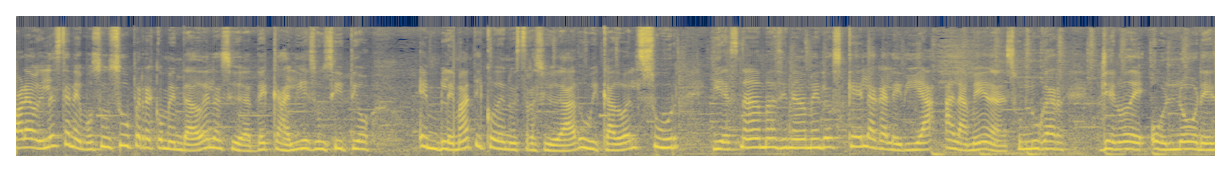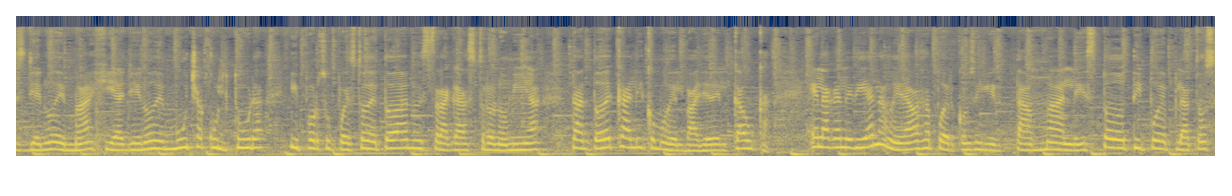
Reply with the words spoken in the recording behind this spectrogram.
Para hoy les tenemos un súper recomendado de la ciudad de Cali. Es un sitio emblemático de nuestra ciudad, ubicado al sur, y es nada más y nada menos que la Galería Alameda. Es un lugar lleno de olores, lleno de magia, lleno de mucha cultura y por supuesto de toda nuestra gastronomía, tanto de Cali como del Valle del Cauca. En la Galería Alameda vas a poder conseguir tamales, todo tipo de platos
